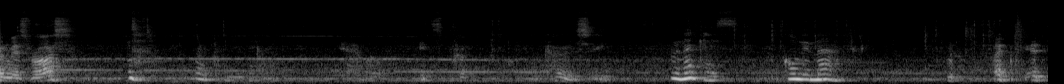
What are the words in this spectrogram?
Your turn, Miss Ross. Yeah, well, it's cour- courtesy. In that case, call me man. I can't,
